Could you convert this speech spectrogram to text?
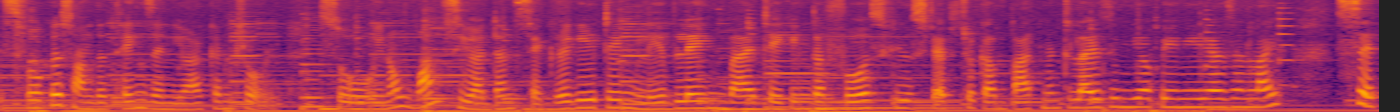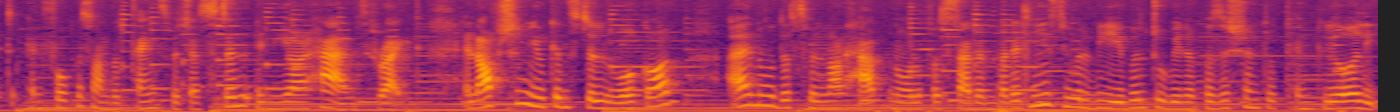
is focus on the things in your control. So, you know, once you are done segregating, labeling by taking the first few steps to compartmentalizing your pain areas in life, sit and focus on the things which are still in your hands, right? An option you can still work on. I know this will not happen all of a sudden, but at least you will be able to be in a position to think clearly.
